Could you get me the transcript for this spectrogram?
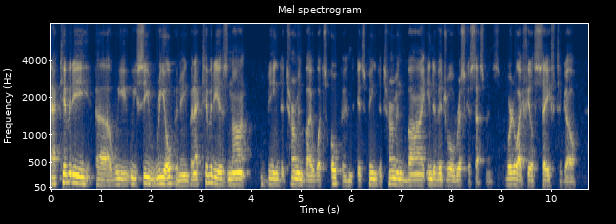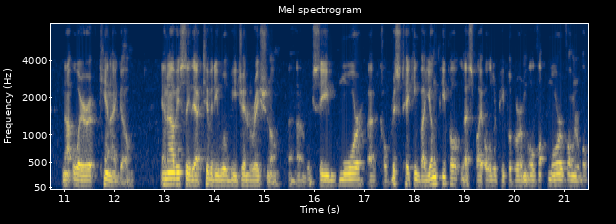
activity, uh, we, we see reopening, but activity is not being determined by what's opened. It's being determined by individual risk assessments. Where do I feel safe to go? Not where can I go? And obviously the activity will be generational. Uh, we see more uh, risk taking by young people, less by older people who are more, more vulnerable.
